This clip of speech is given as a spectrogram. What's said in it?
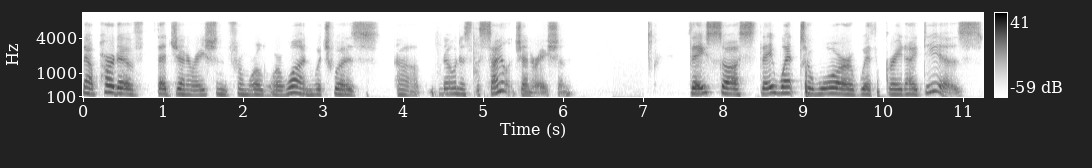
Now, part of that generation from World War One, which was uh, known as the silent generation, they saw they went to war with great ideas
